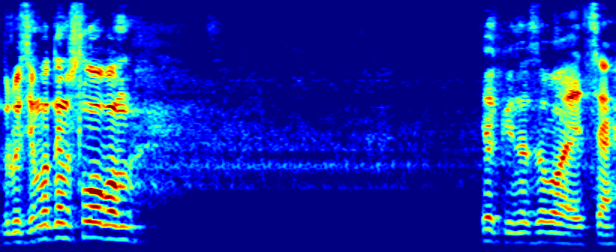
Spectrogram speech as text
Друзі, одним словом, як він називається?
